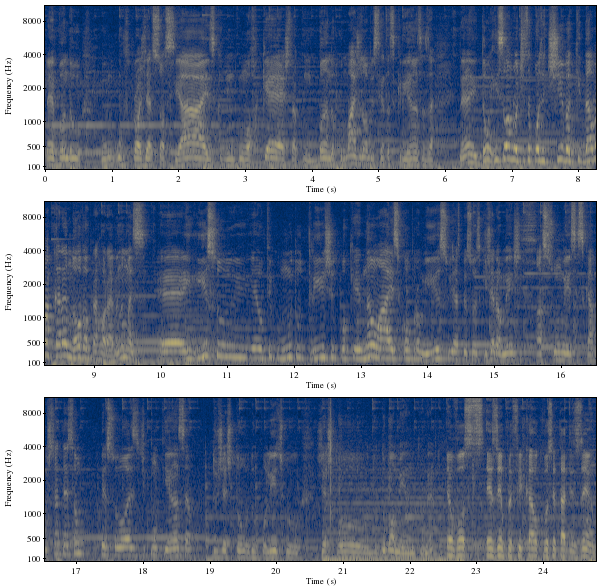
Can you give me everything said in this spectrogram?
Levando um, os projetos sociais, com, com, orquestra, com banda, com mais de 900 crianças, né? Então isso é uma notícia positiva que dá uma cara nova para Roraima. Não, mas é, isso eu fico muito triste porque não há esse compromisso e as pessoas que geralmente assumem esses cargos de estratégia são pessoas de confiança do gestor, do político gestor do, do momento, né? Eu vou exemplificar o que você está dizendo.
